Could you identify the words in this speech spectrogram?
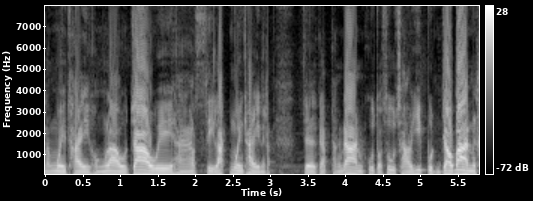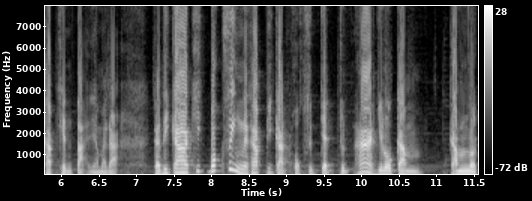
นักมวยไทยของเราเจ้าเวหาศิลักษ์มวยไทยนะครับ เจอกับทางด้านคู่ต่อสู้ชาวญี่ปุ่นเจ้าบ้านนะครับ เคนตะยามาดะกติกาคิกบ็อกซิ่งนะครับ พิกัด 67.5 กิโลกรัมกำหนด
